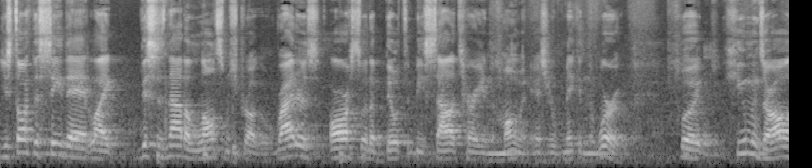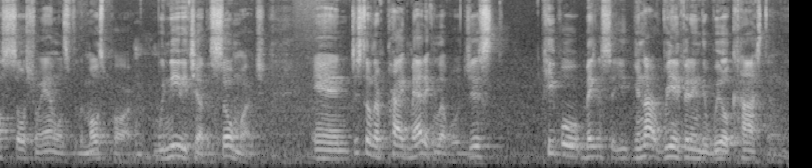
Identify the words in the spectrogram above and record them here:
you start to see that like this is not a lonesome struggle. Writers are sort of built to be solitary in the moment as you're making the work. But mm-hmm. humans are all social animals for the most part. Mm-hmm. We need each other so much. And just on a pragmatic level, just people making sure you're not reinventing the wheel constantly.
